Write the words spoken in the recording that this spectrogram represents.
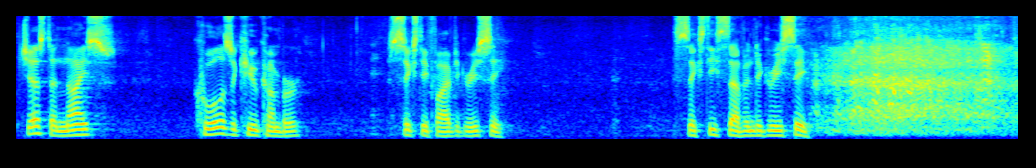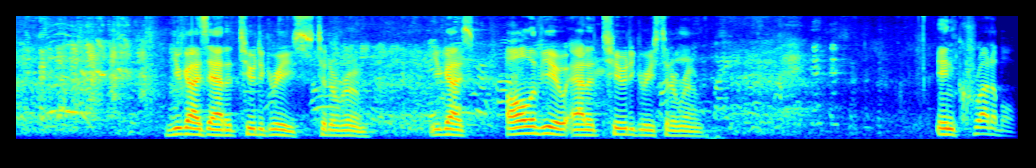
just a nice, cool as a cucumber, 65 degrees C. 67 degrees C. you guys added two degrees to the room. You guys, all of you added two degrees to the room. Incredible.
